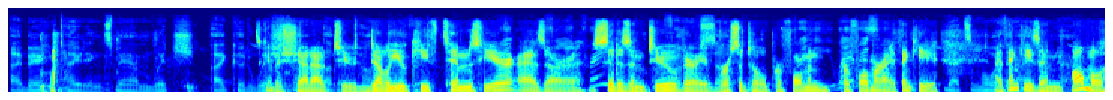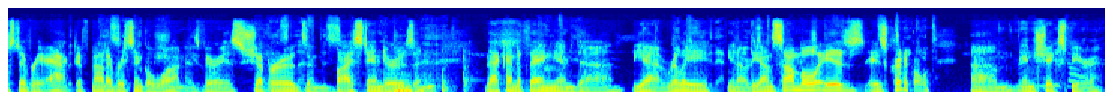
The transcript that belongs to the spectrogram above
I bear you tidings, ma'am, which I could Let's give a shout out to W. Keith Timms here as our citizen too. Very versatile performing performer. I think he, I think he's in almost every act, if not every single one, as various shepherds and bystanders and that kind of thing. And uh, yeah, really, you know, the ensemble is is critical um, in Shakespeare,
